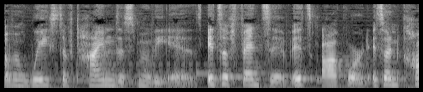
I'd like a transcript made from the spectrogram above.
of a waste of time this movie is. It's offensive, it's awkward, it's uncomfortable,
